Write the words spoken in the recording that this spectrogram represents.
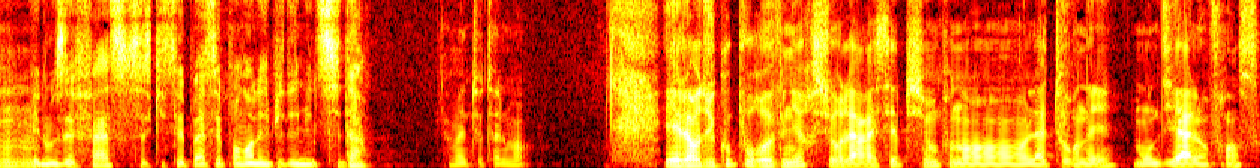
et nous efface. C'est ce qui s'est passé pendant l'épidémie de sida. Ouais, totalement. Et alors, du coup, pour revenir sur la réception pendant la tournée mondiale en France,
